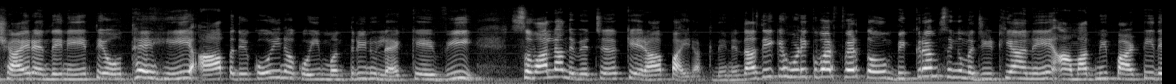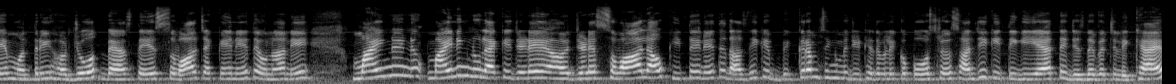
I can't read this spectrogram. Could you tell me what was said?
ਛਾਏ ਰਹਿੰਦੇ ਨੇ ਤੇ ਉੱਥੇ ਹੀ ਆਪ ਦੇ ਕੋਈ ਨਾ ਕੋਈ ਮੰਤਰੀ ਨੂੰ ਲੈ ਕੇ ਵੀ ਸਵਾਲਾਂ ਦੇ ਵਿੱਚ ਘੇਰਾ ਪਾਈ ਰੱਖਦੇ ਨੇ। ਦੱਸਦੇ ਕਿ ਹੁਣ ਇੱਕ ਵਾਰ ਫਿਰ ਤੋਂ ਵਿਕਰਮ ਸਿੰਘ ਮਜੀਠੀਆ ਨੇ ਆਮ ਆਦਮੀ ਪਾਰਟੀ ਦੇ ਮੰਤਰੀ ਹਰਜੋਤ ਬੈਂਸ ਤੇ ਸਵਾਲ ਚੱਕੇ ਨੇ ਤੇ ਉਹਨਾਂ ਨੇ ਮਾਈਨਿੰਗ ਮਾਈਨਿੰਗ ਨੂੰ ਲੈ ਕੇ ਜਿਹੜੇ ਜਿਹੜੇ ਸਵਾਲ ਆ ਉਹ ਕੀਤੇ ਨੇ ਤੇ ਦੱਸਦੀ ਕਿ ਵਿਕਰਮ ਸਿੰਘ ਮਜੀਠੀਆ ਦੇ ਵੱਲੋਂ ਇੱਕ ਪੋਸਟ ਸਾਂਝੀ ਕੀਤੀ ਗਈ ਹੈ ਤੇ ਜਿਸ ਦੇ ਵਿੱਚ ਲਿਖਿਆ ਹੈ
